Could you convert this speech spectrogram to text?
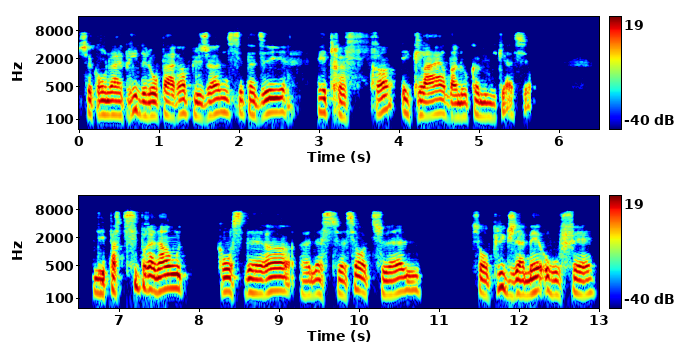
ce qu'on a appris de nos parents plus jeunes, c'est-à-dire être franc et clair dans nos communications. Les parties prenantes, considérant euh, la situation actuelle, sont plus que jamais au fait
